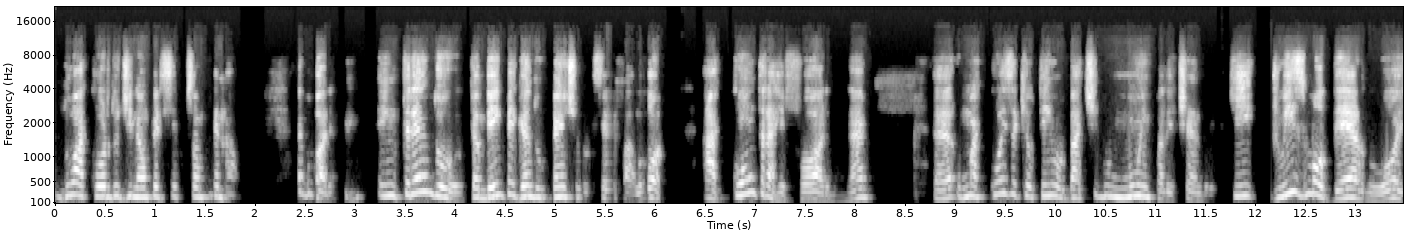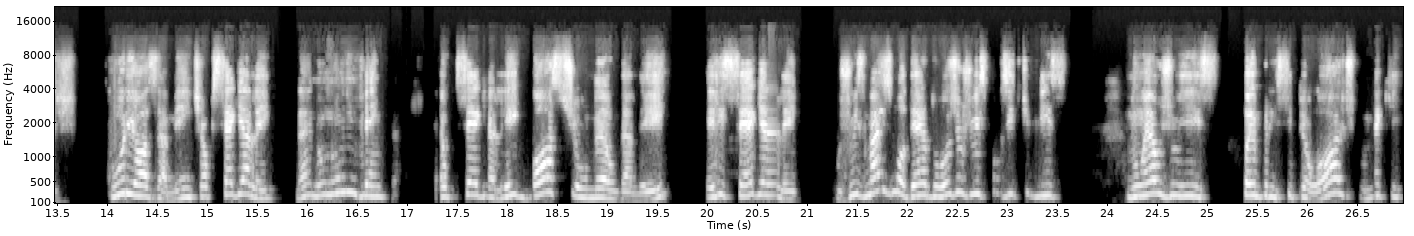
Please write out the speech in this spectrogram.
do acordo de não percepção penal. Agora, entrando também, pegando o gancho do que você falou, a contra-reforma, né? Eh, uma coisa que eu tenho batido muito, Alexandre, que juiz moderno hoje, curiosamente, é o que segue a lei, né? não, não inventa. É o que segue a lei, goste ou não da lei, ele segue a lei. O juiz mais moderno hoje é o juiz positivista. Não é o juiz pan-principiológico, né, que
